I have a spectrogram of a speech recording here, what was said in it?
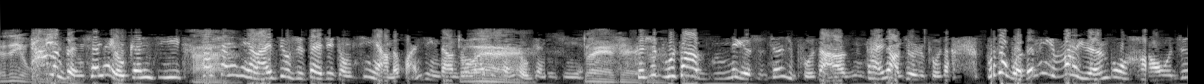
绝对有悟性。他们本身他有根基，哎他生下来就是在这种信仰的环境当中，对他是很有根基。对对。可是菩萨那个是真是菩萨啊，台长就是菩萨。不是我的那个外缘不好，我真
